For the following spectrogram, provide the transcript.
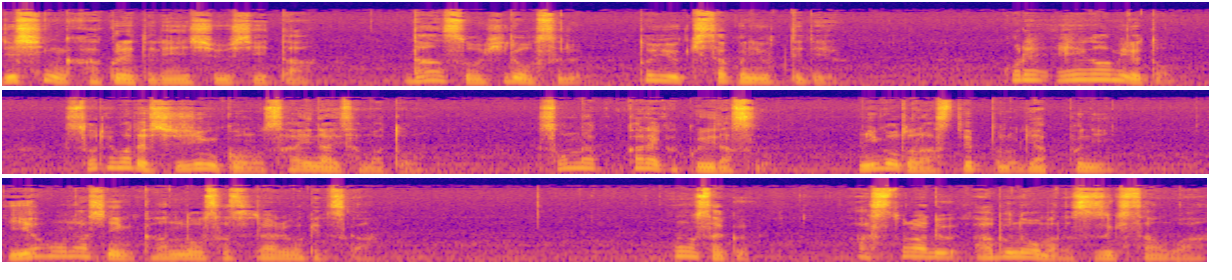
自身が隠れて練習していたダンスを披露するという奇策に打って出る。これ映画を見るとそれまで主人公の冴えない様とそんな彼が繰り出す見事なステップのギャップに嫌おなしに感動させられるわけですが本作アストラル・アブノーマル鈴木さんは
